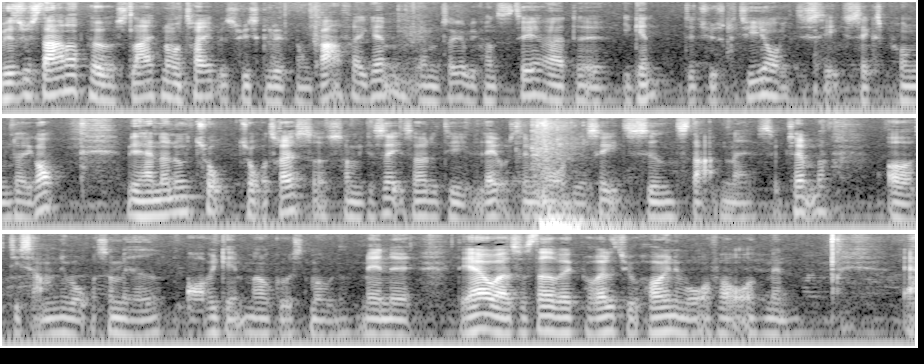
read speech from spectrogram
Hvis vi starter på slide nummer 3, hvis vi skal løfte nogle grafer igennem, jamen, så kan vi konstatere, at øh, igen, det tyske 10 år, det steg 6 punkter i går. Vi handler nu 2,62, og som I kan se, så er det de laveste niveauer, vi har set siden starten af september, og de samme niveauer, som vi havde op igennem august måned. Men øh, det er jo altså stadigvæk på relativt høje niveauer for året, men ja,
